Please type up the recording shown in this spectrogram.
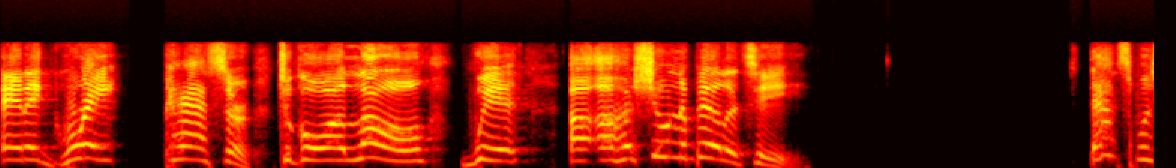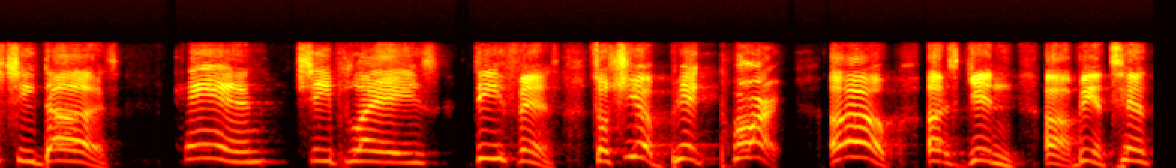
and a great passer to go along with uh, uh, her shooting ability. That's what she does. And she plays defense. So she a big part of us getting uh, being 10th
